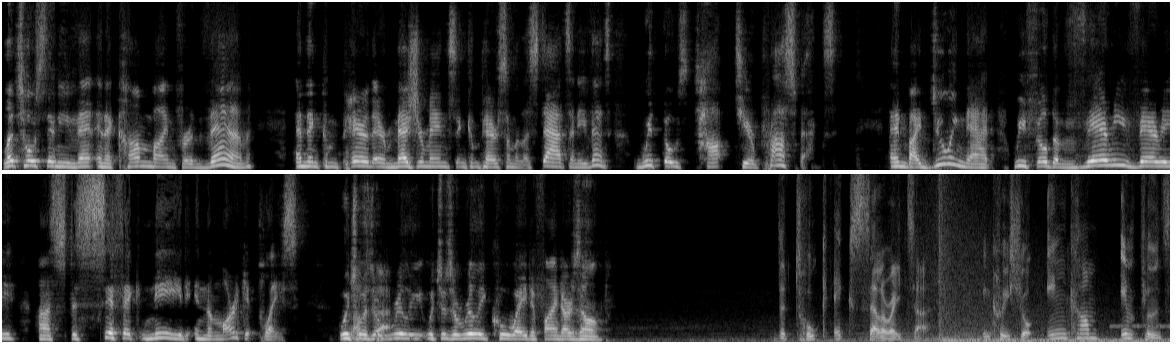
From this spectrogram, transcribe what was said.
Let's host an event and a combine for them and then compare their measurements and compare some of the stats and events with those top tier prospects. And by doing that, we filled a very, very uh, specific need in the marketplace, which Love was that. a really, which was a really cool way to find our zone. The Talk Accelerator. Increase your income, influence,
